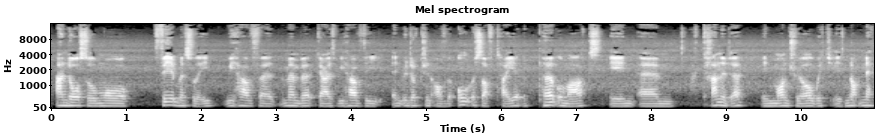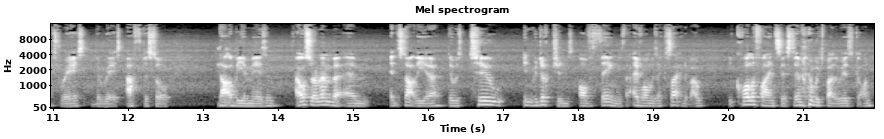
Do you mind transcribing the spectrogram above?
and also more famously, we have uh, remember guys, we have the introduction of the ultra soft tyre, the purple marks in um, Canada in Montreal, which is not next race, the race after. So that'll be amazing. I also remember um, at the start of the year, there was two introductions of things that everyone was excited about. The qualifying system, which by the way is gone.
